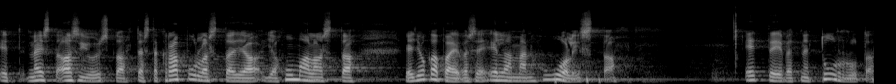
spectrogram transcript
että näistä asioista, tästä krapulasta ja, ja humalasta ja joka päivä se elämän huolista, etteivät ne turruta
